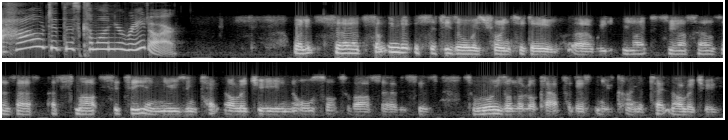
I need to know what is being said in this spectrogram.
How did this come on your radar? Well, it's uh, something that the city's always trying to do. Uh, we, we, like to see ourselves as a, a, smart city and using technology in all sorts of our services. So we're always on the lookout for this new kind of technology.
